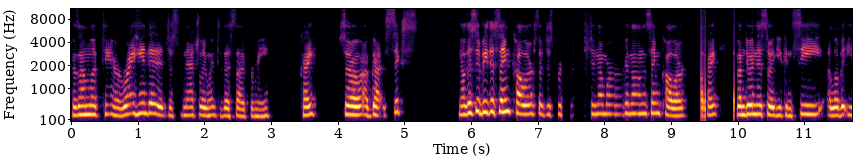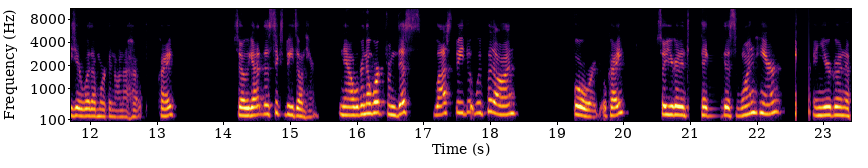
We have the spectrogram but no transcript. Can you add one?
because I'm left hand or right handed, it just naturally went to this side for me. Okay. So I've got six. Now this would be the same color. So just pretend I'm working on the same color. Okay. But I'm doing this so you can see a little bit easier what I'm working on, I hope. Okay. So we got the six beads on here. Now we're going to work from this last bead that we put on forward. Okay. So you're going to take this one here and you're going to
